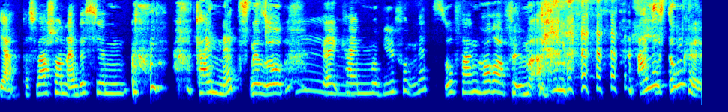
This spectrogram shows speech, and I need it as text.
ja, das war schon ein bisschen kein Netz, ne, so hm. kein Mobilfunknetz. So fangen Horrorfilme an. Alles dunkel.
